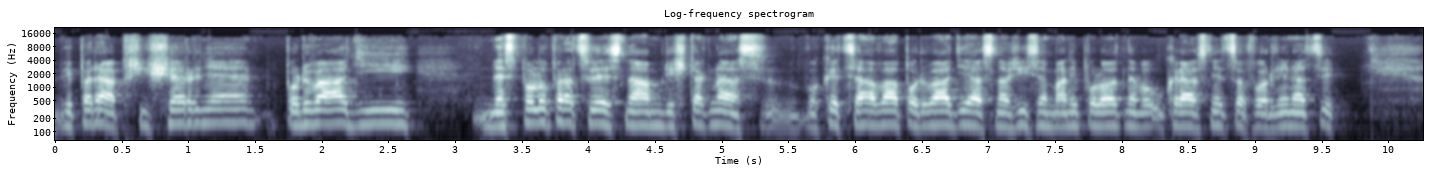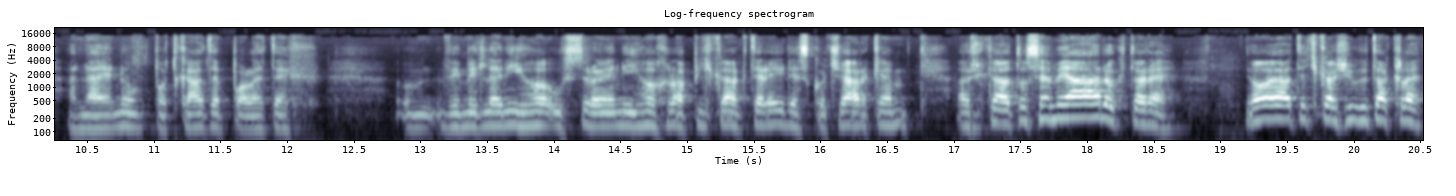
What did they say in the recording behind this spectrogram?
vypadá příšerně, podvádí, nespolupracuje s námi, když tak nás okecává, podvádí a snaží se manipulovat nebo ukrást něco v ordinaci. A najednou potkáte po letech vymydleného, ustrojeného chlapíka, který jde s kočárkem a říká, to jsem já, doktore. Jo, já teďka žiju takhle.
